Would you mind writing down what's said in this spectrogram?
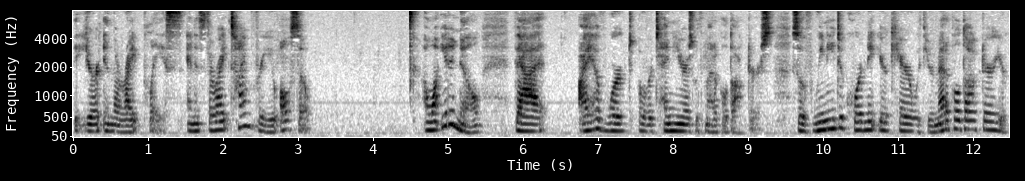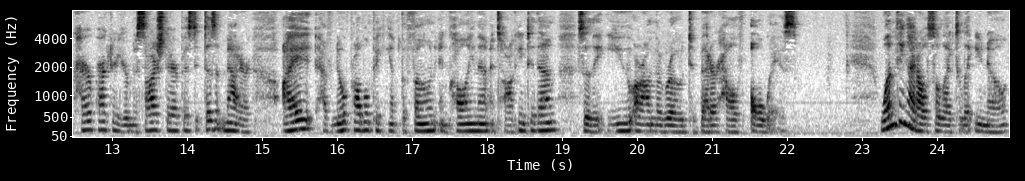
that you're in the right place and it's the right time for you also. I want you to know that I have worked over 10 years with medical doctors. So if we need to coordinate your care with your medical doctor, your chiropractor, your massage therapist, it doesn't matter. I have no problem picking up the phone and calling them and talking to them so that you are on the road to better health always. One thing I'd also like to let you know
